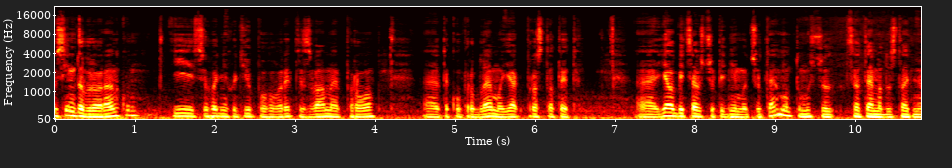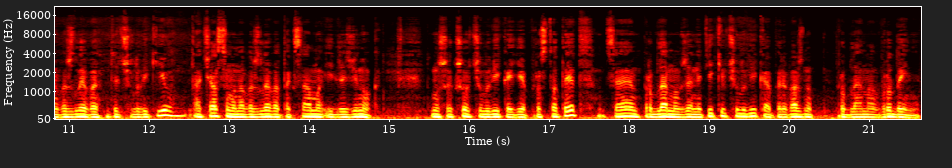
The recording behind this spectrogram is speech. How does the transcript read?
Усім доброго ранку. І сьогодні хотів поговорити з вами про е, таку проблему, як простатит. Е, я обіцяв, що підніму цю тему, тому що ця тема достатньо важлива для чоловіків, а часом вона важлива так само і для жінок. Тому що якщо в чоловіка є простатит, це проблема вже не тільки в чоловіка, а переважно проблема в родині.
